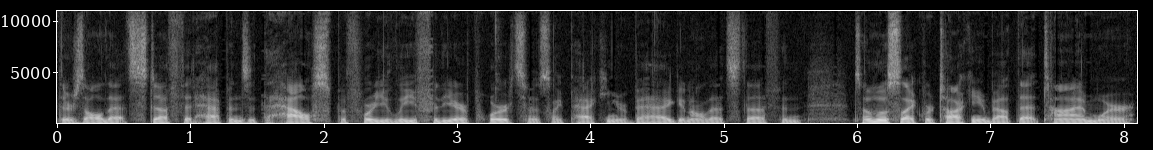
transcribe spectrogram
there's all that stuff that happens at the house before you leave for the airport. So it's like packing your bag and all that stuff. And it's almost like we're talking about that time where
